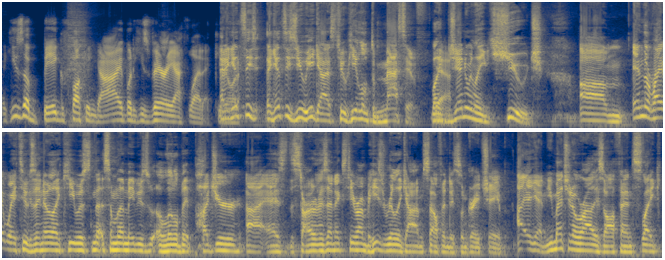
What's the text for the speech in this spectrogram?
Like, he's a big fucking guy, but he's very athletic. you and know what against these against these UE guys too, he looked massive, like Yeah. genuinely huge. Um, in the right way too, because I know like he was some of them maybe was a little bit pudgier uh, as the start of his NXT run, but he's really got himself into some great shape. I, again, you mentioned O'Reilly's offense, like.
